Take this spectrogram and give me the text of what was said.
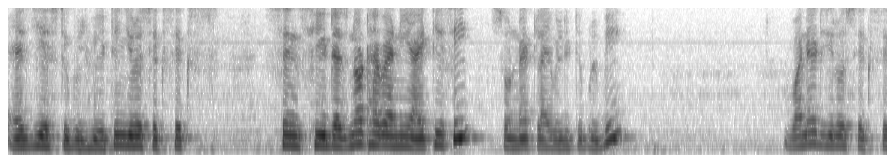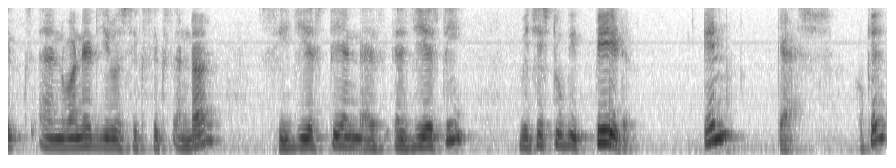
SGST would be 18066 since he does not have any ITC so net liability will be 18066 and 18066 under CGST and SGST which is to be paid in cash. Okay?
